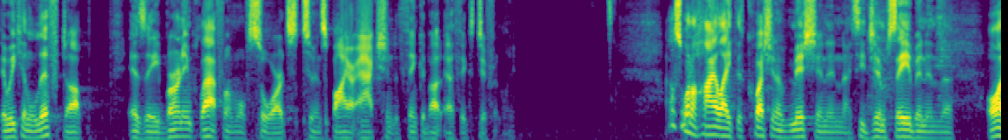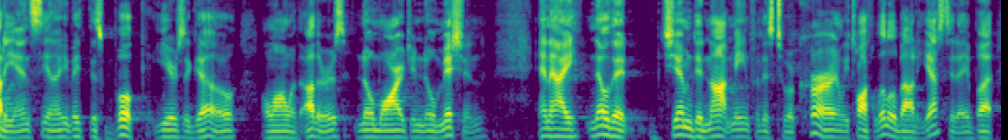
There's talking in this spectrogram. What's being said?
that we can lift up as a burning platform of sorts to inspire action to think about ethics differently. I also want to highlight the question of mission, and I see Jim Sabin in the audience. You know, he made this book years ago, along with others, No Margin, No Mission. And I know that Jim did not mean for this to occur, and we talked a little about it yesterday, but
